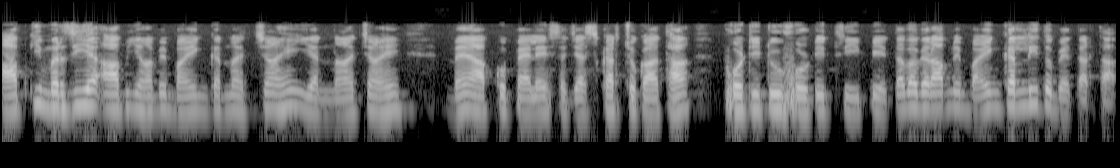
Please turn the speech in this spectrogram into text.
आपकी मर्ज़ी है, आप यहाँ पे बाइंग करना चाहें या ना चाहें, मैं आपको पहले सजेस्ट कर चुका था 42 43 पे। तब अगर आपने बाइंग कर ली तो बेहतर था।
